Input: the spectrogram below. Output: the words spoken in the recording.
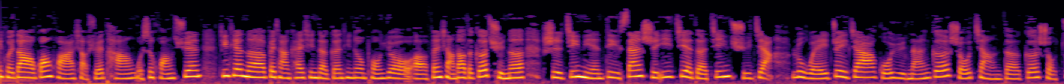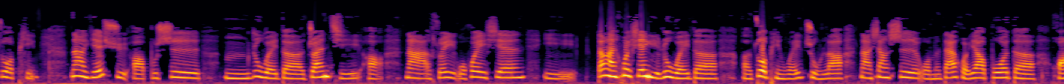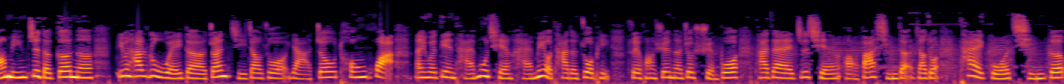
迎回到光华小学堂，我是黄轩。今天呢，非常开心的跟听众朋友呃分享到的歌曲呢，是今年第三十一届的金曲奖入围最佳国语男歌手奖的歌手作品。那也许啊，不是嗯入围的专辑啊，那所以我会先以。当然会先以入围的呃作品为主了。那像是我们待会儿要播的黄明志的歌呢，因为他入围的专辑叫做《亚洲通话》，那因为电台目前还没有他的作品，所以黄轩呢就选播他在之前啊发行的叫做《泰国情歌》，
